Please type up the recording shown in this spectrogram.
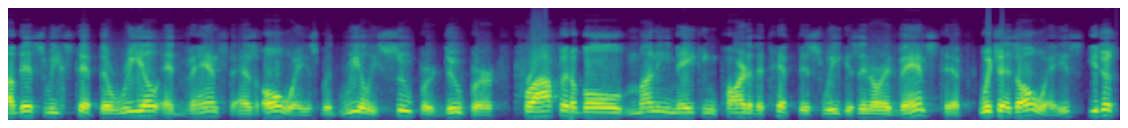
of this week's tip, the real advanced as always, but really super duper profitable money making part of the tip this week is in our advanced tip, which as always, you just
